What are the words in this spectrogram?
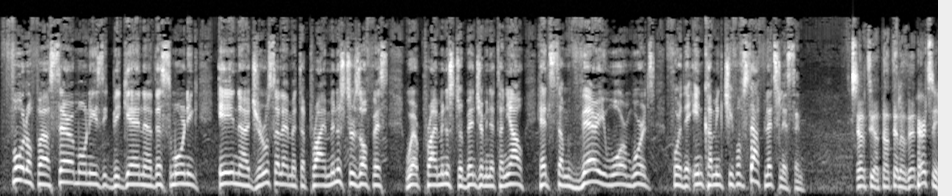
full of uh, ceremonies. It began uh, this morning in uh, Jerusalem at the Prime Minister's office, where Prime Minister Benjamin Netanyahu had some very warm words for the incoming Chief of Staff. Let's listen. Herzi,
